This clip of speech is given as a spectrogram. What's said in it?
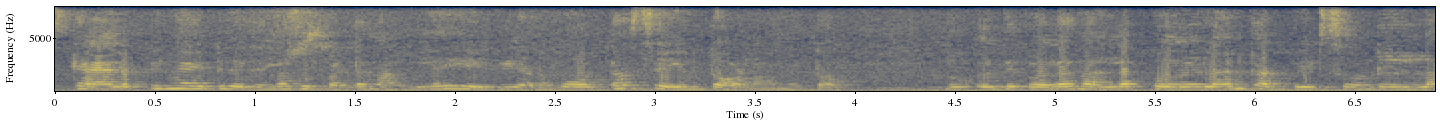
സ്കാലപ്പിംഗ് ആയിട്ട് വരുന്ന ദുപ്പട്ട നല്ല ഹെവിയാണ് ബോട്ടം സെയിം ടോണാണ് കേട്ടോ ഇതുപോലെ നല്ല പേൾ ആൻഡ് കട്ട് ബീഡ്സ് കൊണ്ടുള്ള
